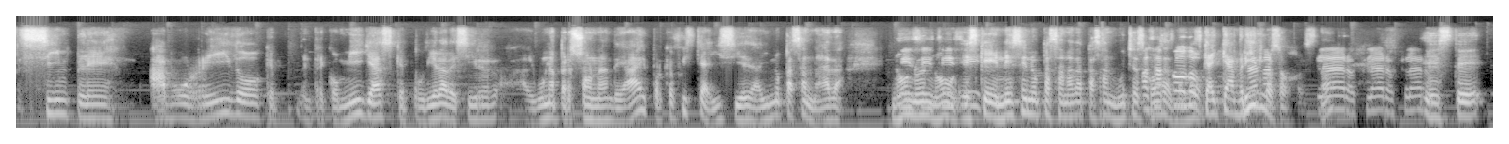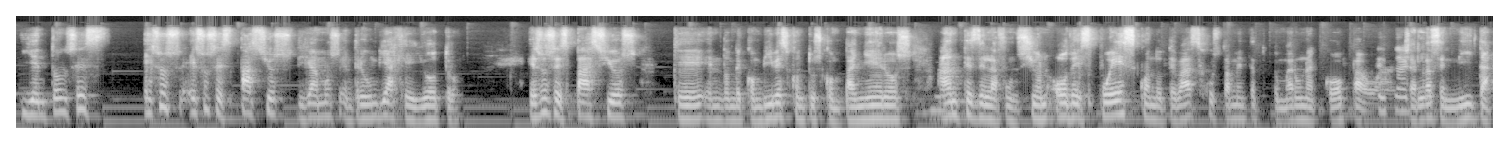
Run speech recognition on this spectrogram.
simple, aburrido, que entre comillas, que pudiera decir alguna persona de, ay, ¿por qué fuiste ahí? Si ahí no pasa nada. No, no, no, es que en ese no pasa nada, pasan muchas cosas, es que hay que abrir los ojos. Claro, claro, claro. Este, y entonces, esos, esos espacios, digamos, entre un viaje y otro, esos espacios que en donde convives con tus compañeros antes de la función o después cuando te vas justamente a tomar una copa o a echar la cenita.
